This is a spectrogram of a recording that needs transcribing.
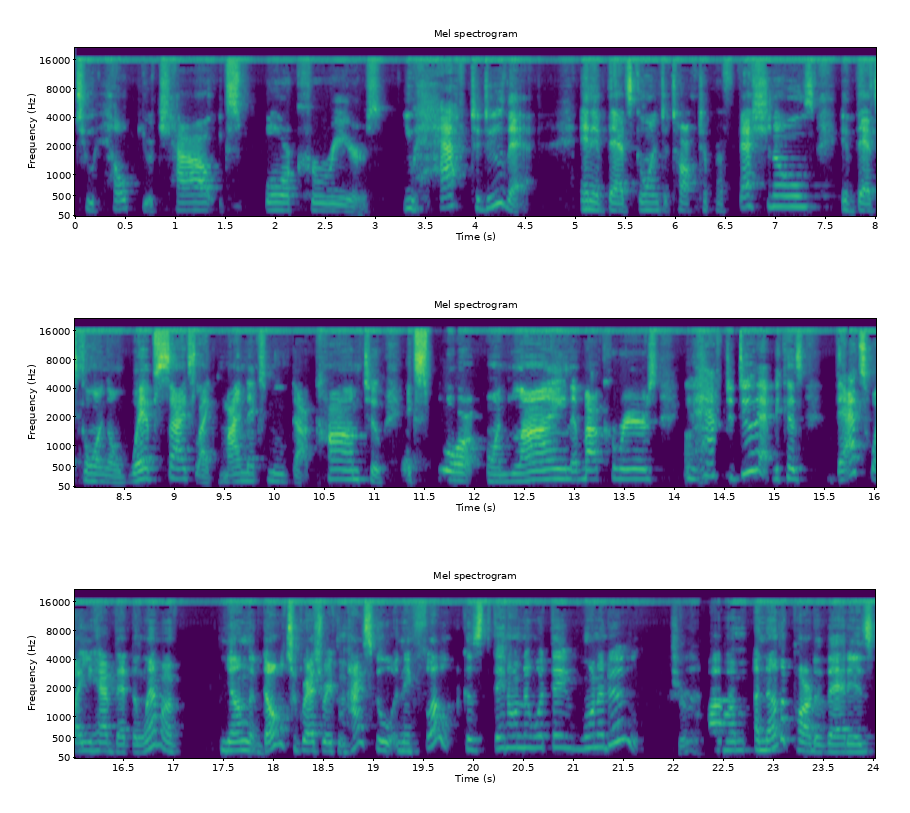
to help your child explore careers. You have to do that. And if that's going to talk to professionals, if that's going on websites like mynextmove.com to explore online about careers, you have to do that because that's why you have that dilemma of young adults who graduate from high school and they float because they don't know what they want to do. Sure. Um, another part of that is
